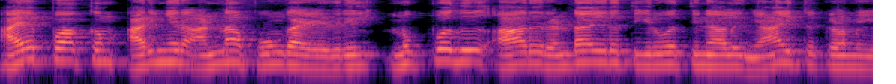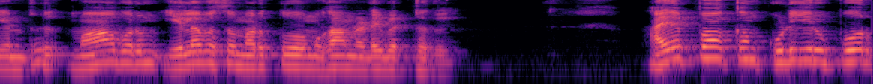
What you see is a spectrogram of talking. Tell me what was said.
அயப்பாக்கம் அறிஞர் அண்ணா பூங்கா எதிரில் முப்பது ஆறு ரெண்டாயிரத்தி இருபத்தி நாலு ஞாயிற்றுக்கிழமை என்று மாபெரும் இலவச மருத்துவ முகாம் நடைபெற்றது. அயப்பாக்கம் குடியிருப்போர்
